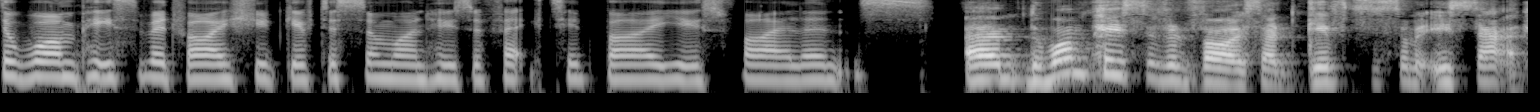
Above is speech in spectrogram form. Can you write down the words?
the one piece of advice you'd give to someone who's affected by youth violence? Um, the one piece of advice I'd give to someone is that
